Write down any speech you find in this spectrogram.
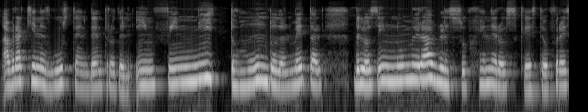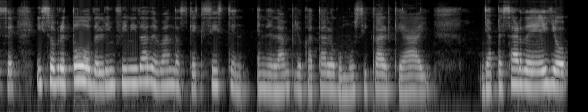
Habrá quienes gusten dentro del infinito mundo del metal, de los innumerables subgéneros que éste ofrece y sobre todo de la infinidad de bandas que existen en el amplio catálogo musical que hay. Y a pesar de ello,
